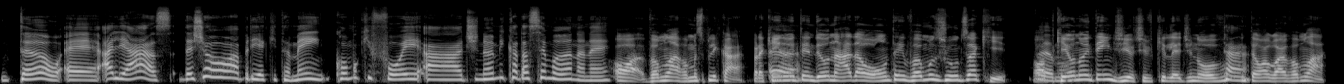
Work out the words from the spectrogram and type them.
Então, é, aliás, deixa eu abrir aqui também como que foi a dinâmica da semana, né? Ó, vamos lá, vamos explicar. Pra quem É. não entendeu nada ontem, vamos juntos aqui. Ó, Vamos. porque eu não entendi, eu tive que ler de novo. Tá. Então agora vamos lá.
